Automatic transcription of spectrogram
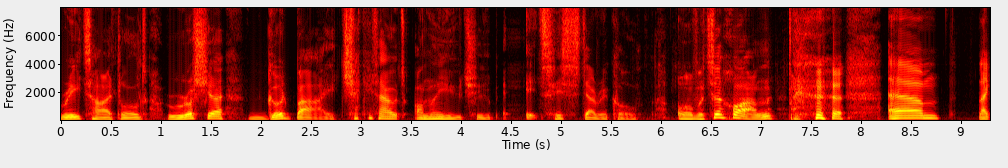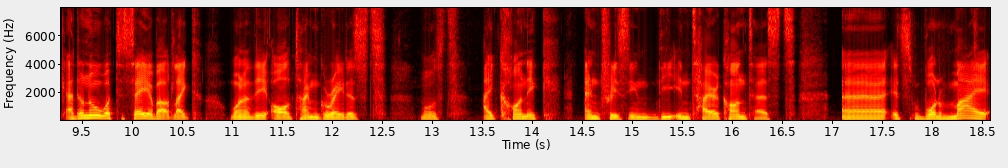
retitled Russia Goodbye. Check it out on the YouTube. It's hysterical. Over to Juan. um, like I don't know what to say about like one of the all-time greatest, most iconic entries in the entire contest. Uh, it's one of my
